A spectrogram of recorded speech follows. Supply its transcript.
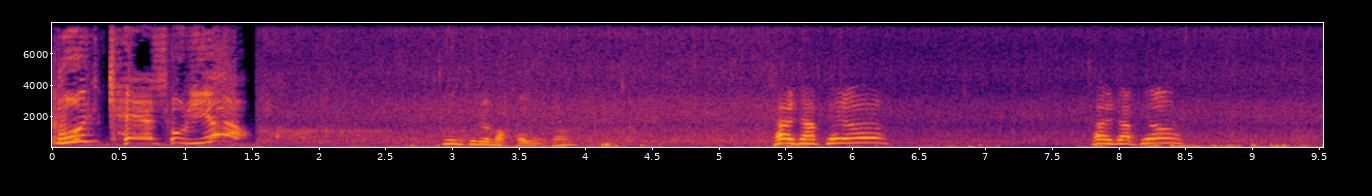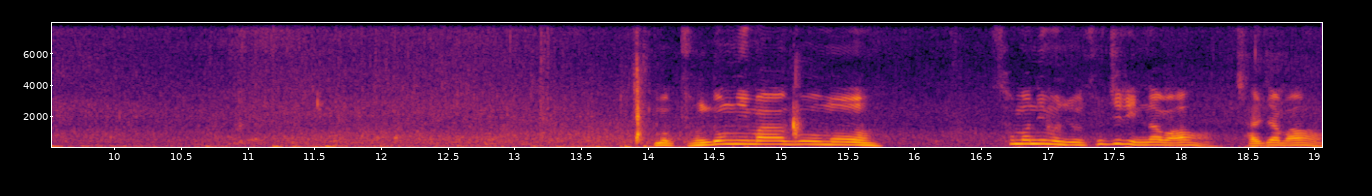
뭔 개소리야! 포인트를 바꿔볼까? 잘 잡혀요? 잘 잡혀? 뭐 경동님하고 뭐 사모님은 좀 소질이 있나봐. 잘 잡아.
